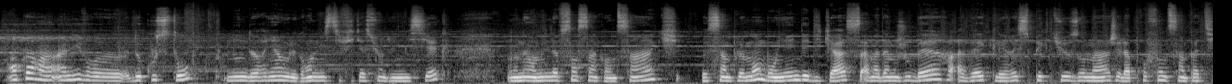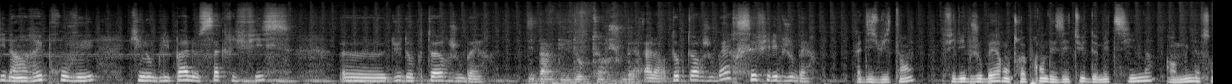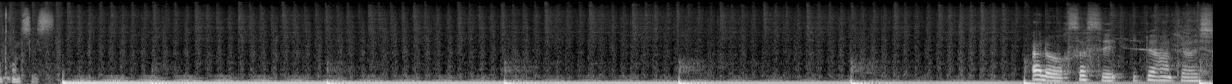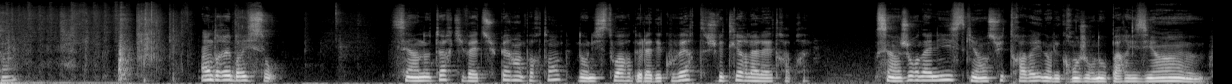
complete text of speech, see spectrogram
Encore un, un livre de Cousteau, mine de rien, ou les grandes mystifications du demi-siècle. On est en 1955. Simplement, bon, il y a une dédicace à Madame Joubert avec les respectueux hommages et la profonde sympathie d'un réprouvé qui n'oublie pas le sacrifice euh, du docteur Joubert. Il parle du docteur Joubert. Alors, docteur Joubert, c'est Philippe Joubert. À 18 ans, Philippe Joubert entreprend des études de médecine en 1936. Alors, ça c'est hyper intéressant. André Brissot. C'est un auteur qui va être super important dans l'histoire de la découverte. Je vais te lire la lettre après. C'est un journaliste qui a ensuite travaillé dans les grands journaux parisiens, euh,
